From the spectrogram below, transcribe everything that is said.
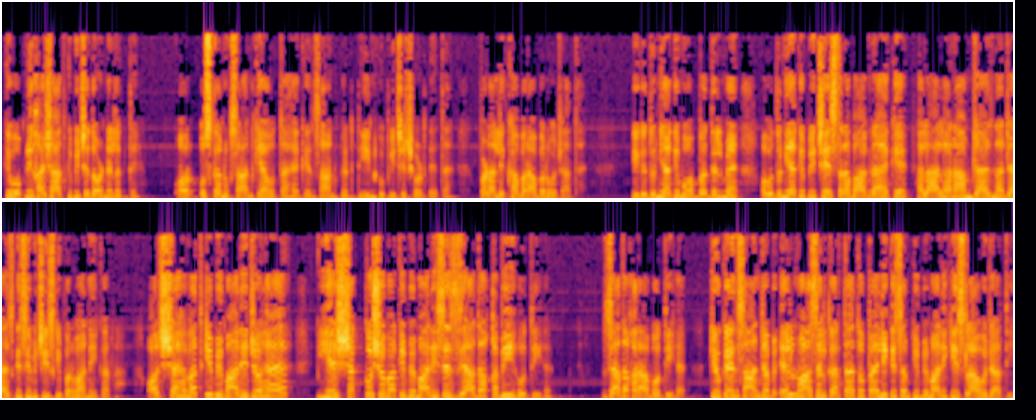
کہ وہ اپنی خواہشات کے پیچھے دوڑنے لگتے اور اس کا نقصان کیا ہوتا ہے کہ انسان پھر دین کو پیچھے چھوڑ دیتا ہے، پڑھا لکھا برابر ہو جاتا ہے۔ کیونکہ دنیا کی محبت دل میں، اور وہ دنیا کے پیچھے اس طرح بھاگ رہا ہے کہ حلال، حرام، جائز، ناجائز کسی بھی چیز کی پرواہ نہیں کر رہا۔ اور شہوت کی بیماری جو ہے، یہ شک و شبہ کی بیماری سے زیادہ کبھی ہوتی ہے، زیادہ خراب ہوتی ہے۔ کیونکہ انسان جب علم حاصل کرتا ہے تو پہلی قسم کی بیماری کی اصلاح ہو جاتی۔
